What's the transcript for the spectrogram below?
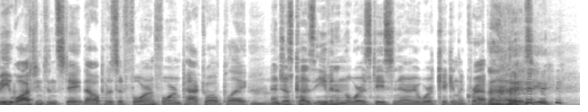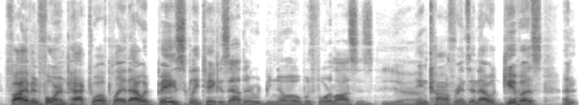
Beat Washington State. That will put us at four and four in Pac-12 play. Mm-hmm. And just because even in the worst case scenario, we're kicking the crap out of ASU. Five and four in Pac-12 play. That would basically take us out. There would be no hope with four losses Yeah. in conference, and that would give us an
